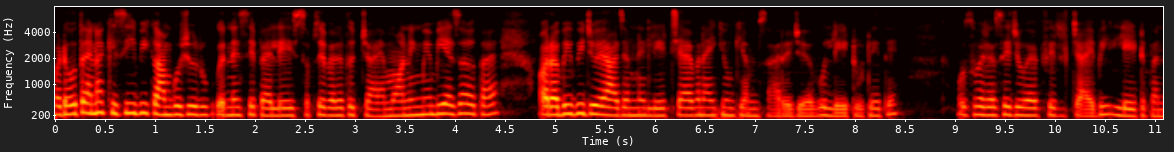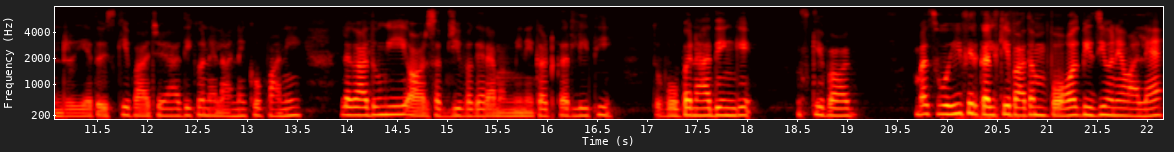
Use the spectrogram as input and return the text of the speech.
बट होता है ना किसी भी काम को शुरू करने से पहले सबसे पहले तो चाय. मॉर्निंग में भी ऐसा होता है और अभी भी जो है आज हमने लेट चाय बनाई क्योंकि हम सारे जो है वो लेट उठे थे. उस वजह से जो है फिर चाय भी लेट बन रही है। तो इसके बाद जो है आदि को नहलाने को पानी लगा दूँगी और सब्ज़ी वगैरह मम्मी ने कट कर ली थी तो वो बना देंगे। उसके बाद बस वही फिर कल के बाद हम बहुत बिज़ी होने वाले हैं।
